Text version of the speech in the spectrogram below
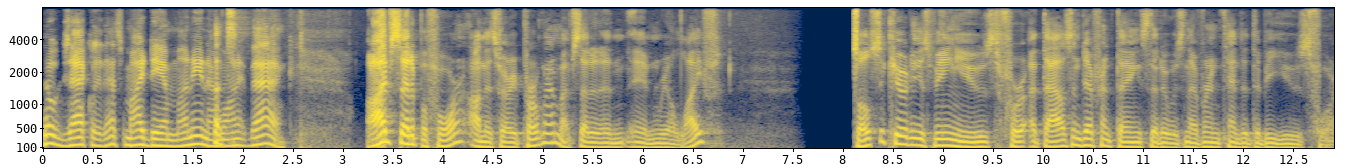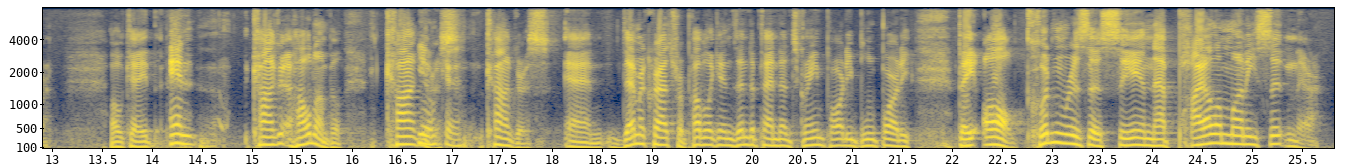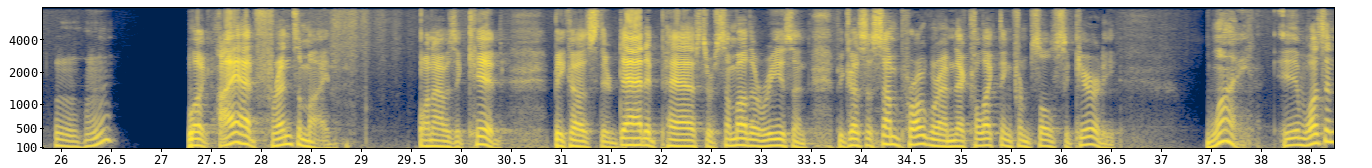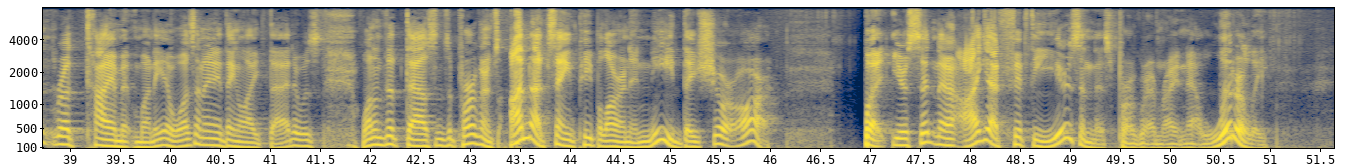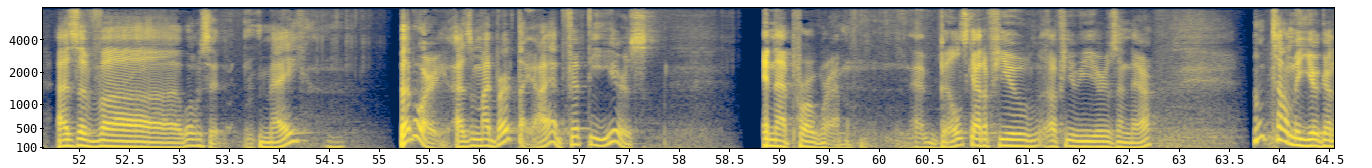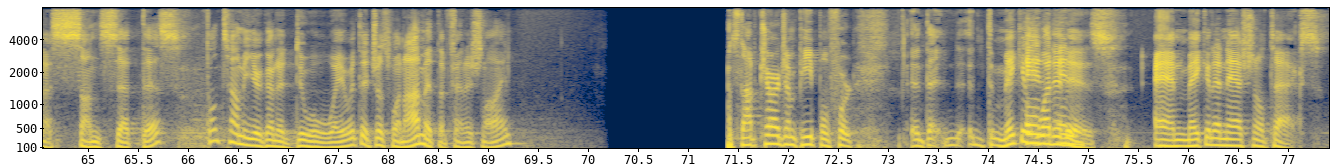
No, exactly. That's my damn money, and I That's- want it back. I've said it before on this very program. I've said it in, in real life. Social Security is being used for a thousand different things that it was never intended to be used for. Okay. And Congress, hold on, Bill. Congress, okay. Congress, and Democrats, Republicans, Independents, Green Party, Blue Party, they all couldn't resist seeing that pile of money sitting there. Mm-hmm. Look, I had friends of mine when I was a kid because their dad had passed or some other reason because of some program they're collecting from Social Security. Why? It wasn't retirement money. It wasn't anything like that. It was one of the thousands of programs. I'm not saying people aren't in need, they sure are. But you're sitting there, I got 50 years in this program right now, literally. As of, uh, what was it, May? February, as of my birthday. I had 50 years in that program. And Bill's got a few a few years in there. Don't tell me you're going to sunset this. Don't tell me you're going to do away with it just when I'm at the finish line. Stop charging people for uh, to make it And- what it and- is and make it a national tax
